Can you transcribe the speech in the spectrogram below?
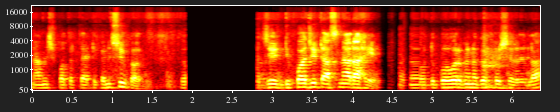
नामनिष्पत्र त्या ठिकाणी स्वीकारू. जे डिपॉझिट असणार आहे गोवर्ग नगर परिषदेला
